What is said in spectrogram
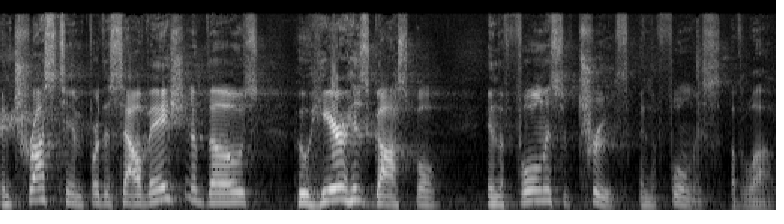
and trust Him for the salvation of those who hear His gospel in the fullness of truth and the fullness of love.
